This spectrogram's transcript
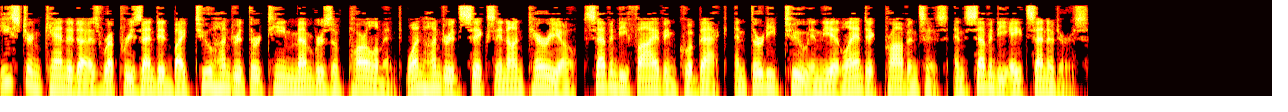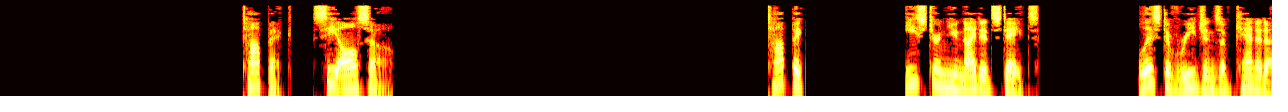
Eastern Canada is represented by 213 members of parliament 106 in Ontario, 75 in Quebec, and 32 in the Atlantic provinces and 78 senators. See also Eastern United States List of regions of Canada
